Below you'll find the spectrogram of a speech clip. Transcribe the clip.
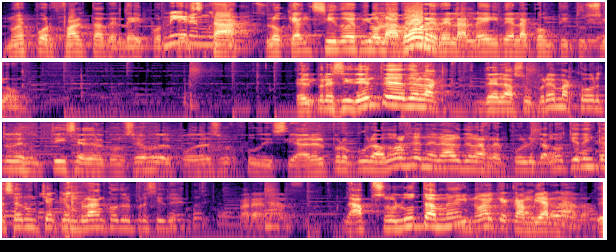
no es por falta de ley, porque Miren, está, muchachos. lo que han sido es violadores de la ley y de la constitución. El presidente de la, de la Suprema Corte de Justicia y del Consejo del Poder Judicial, el Procurador General de la República, no tienen que ser un cheque en blanco del presidente. Para nada. Absolutamente. Y no hay que cambiar nada, porque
